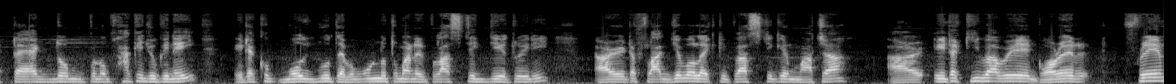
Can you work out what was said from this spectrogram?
একটা, একদম কোনো ফাঁকি ঝুঁকি নেই। এটা খুব মজবুত এবং উন্নত মানের প্লাস্টিক দিয়ে তৈরি। আর এটা ফ্লাক্সিবল একটি প্লাস্টিকের মাচা। আর এটা কীভাবে ঘরের ফ্রেম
